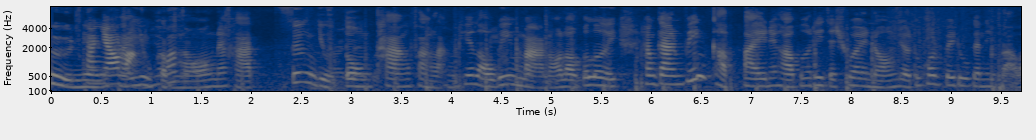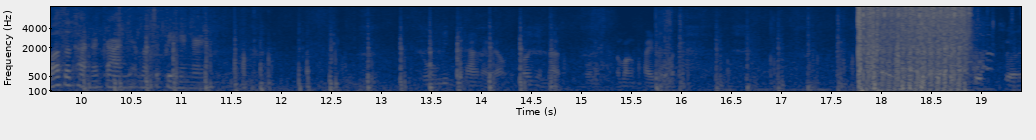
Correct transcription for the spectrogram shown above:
อื่นเนี่ยทางยาวนะหลัคะงอยู่กับใช่ปะน้องนะคะ ซึ่งอยู่ตรงทางฝั่งหลังที่เราวิ่งมาเนาะเราก็เลยทำการวิ่งกลับไปนะคะ เพื่อที่จะช่วยน้องเดี๋ยวทุกคนไปดูกันดีกว่าว่าสถานการณ์เนี่ยมันจะเป็นยังไง รู้วิ่งไปทางไหนแล้วก็เห็นแล้วระวังไฟหมด สวย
